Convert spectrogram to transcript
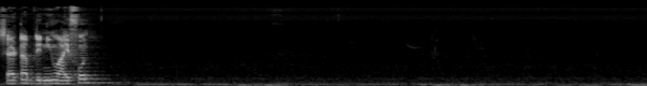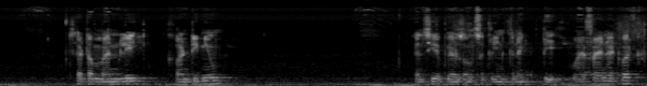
set up the new iphone. Set up manually continue. You can see appears on screen connect the Wi-Fi network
